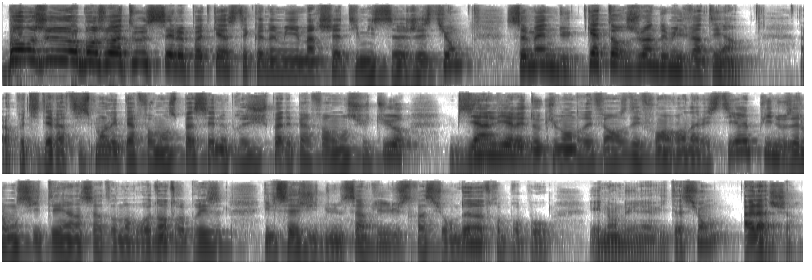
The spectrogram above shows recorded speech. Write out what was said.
Bonjour, bonjour à tous, c'est le podcast Économie et Marché Atimis Gestion, semaine du 14 juin 2021. Alors petit avertissement, les performances passées ne préjugent pas des performances futures, bien lire les documents de référence des fonds avant d'investir, et puis nous allons citer un certain nombre d'entreprises, il s'agit d'une simple illustration de notre propos et non d'une invitation à l'achat.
